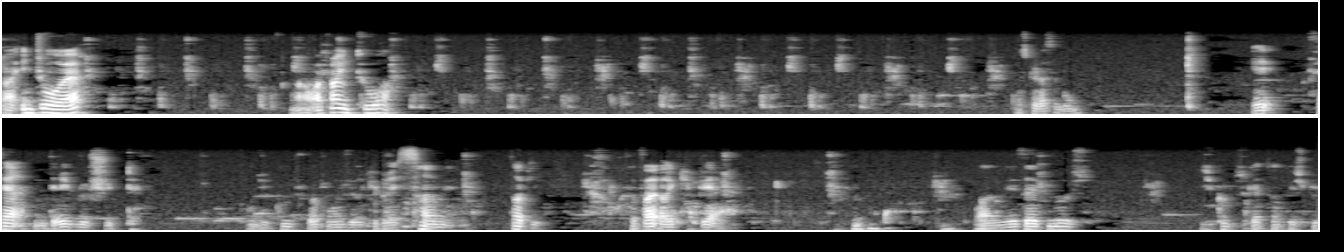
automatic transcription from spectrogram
Voilà, une tour. Alors, on va faire une tour. Parce que là c'est bon. Et faire une terrible chute. du coup, je sais pas comment je vais récupérer ça, mais tant pis. On va récupérer. ouais, mais ça va être moche. Du coup, jusqu'à temps que je peux.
